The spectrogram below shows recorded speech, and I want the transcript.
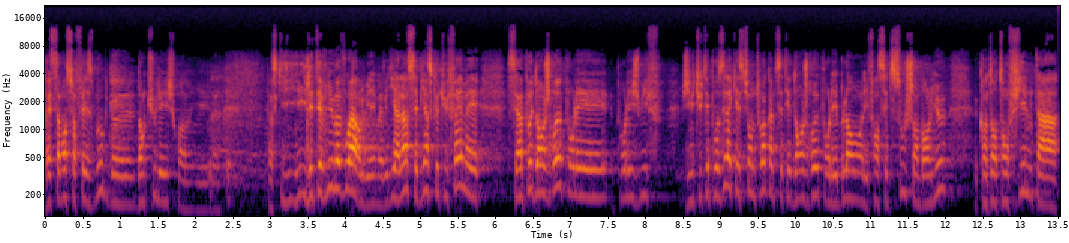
récemment sur Facebook d'enculé, je crois. parce qu'il était venu me voir, lui. Il m'avait dit Alain, c'est bien ce que tu fais, mais c'est un peu dangereux pour les juifs. Dit, tu t'es posé la question de toi comme c'était dangereux pour les Blancs, les Français de souche en banlieue, quand dans ton film, tu as,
